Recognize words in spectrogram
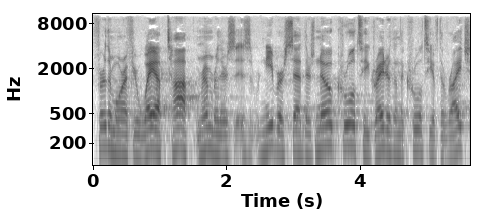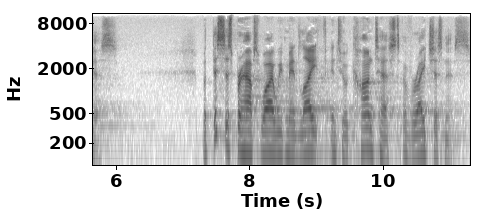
Furthermore, if you're way up top, remember, there's, as Niebuhr said, there's no cruelty greater than the cruelty of the righteous. But this is perhaps why we've made life into a contest of righteousness.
